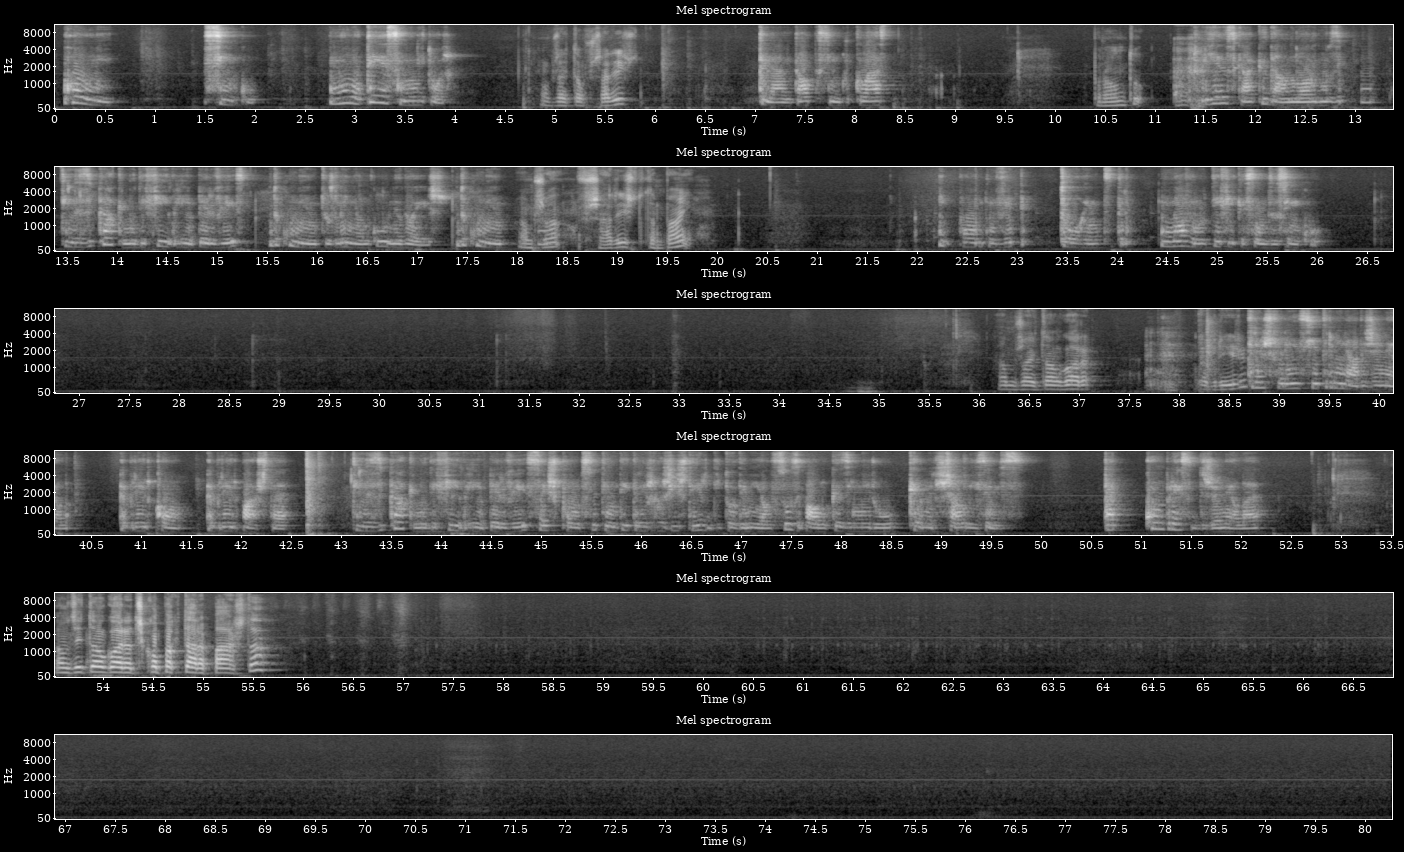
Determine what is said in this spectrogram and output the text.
Home. 5. No TS monitor. Vamos então fechar isto. Talk 5 class. Pronto. Download music. Tilskak. Documentos linha 1 coluna 2. Documento. Vamos já fechar isto também. E ponto V. Torrent 3. Nova notificação de 5. Vamos já então agora abrir. Transferência terminada janela. Abrir com. Abrir pasta. Tilskak modifier hyperv 6.73 Register editor Daniel Souza Paulo Casimiro. Câmara License. Compressa de janela. Vamos então agora descompactar a pasta.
